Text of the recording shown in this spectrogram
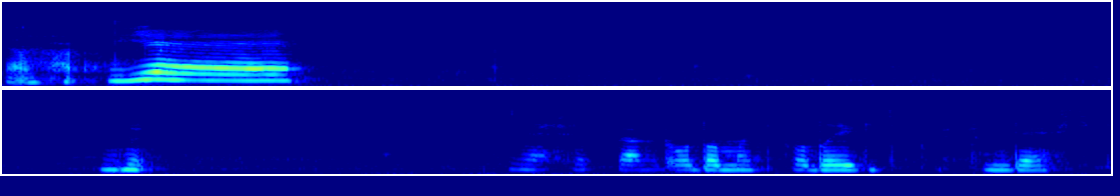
Tamam. Yeah. Ben de odama, odaya gidip üstümü değiştireyim.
